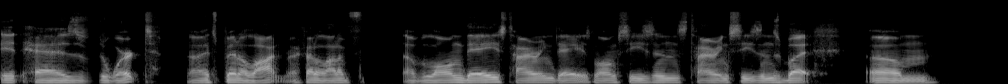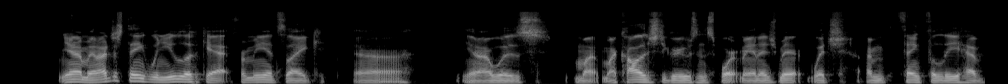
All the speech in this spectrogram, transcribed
it has worked. Uh, it's been a lot. I've had a lot of of long days, tiring days, long seasons, tiring seasons. But um yeah, man, I just think when you look at for me, it's like uh, you know, I was my my college degree was in sport management, which I'm thankfully have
